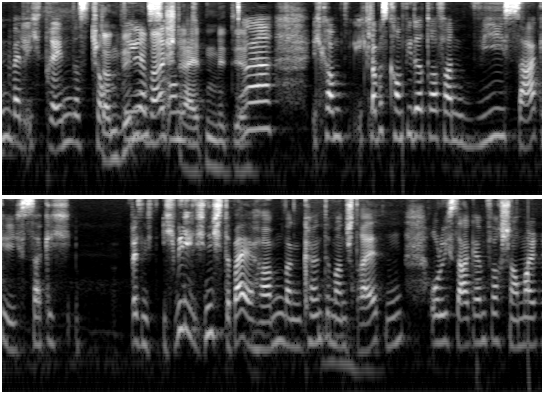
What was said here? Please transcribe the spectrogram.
Nein, weil ich trenne das Job. Dann würde ich aber streiten mit dir. Ja, ich, komm- ich glaube, es kommt wieder darauf an, wie sage ich. Sage ich, weiß nicht, ich will dich nicht dabei haben, dann könnte man streiten. Oder ich sage einfach, schau mal,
